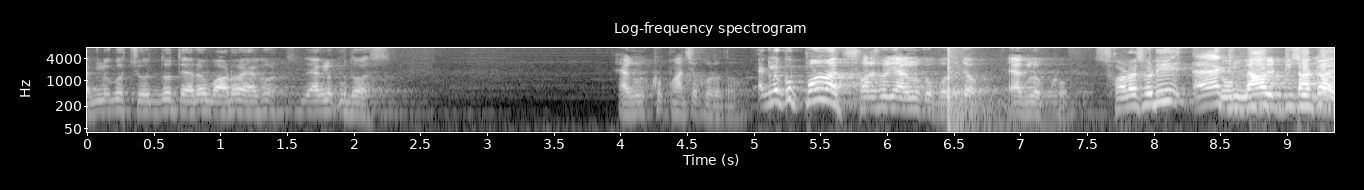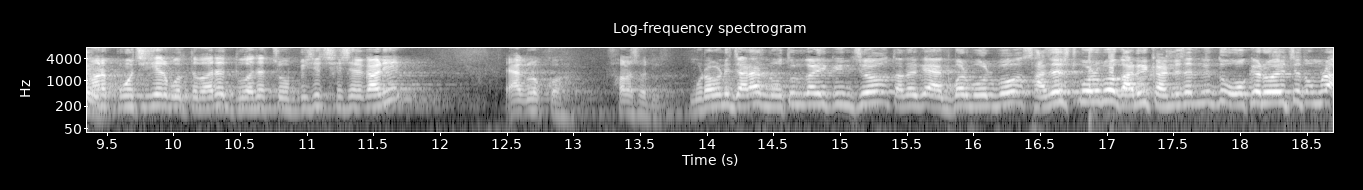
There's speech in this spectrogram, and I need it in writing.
এক লক্ষ চোদ্দ তেরো বারো এক লক্ষ দশ। এক লক্ষ পাঁচে করে দাও। এক লক্ষ পাঁচ? সরাসরি এক লক্ষ বলতে যাও এক লক্ষ। সরাসরি এক 24 লাখ টাকায়। মানে পঁচিশের বলতে পারে দু হাজার চব্বিশের শেষের গাড়ি এক লক্ষ সরাসরি। মোটামুটি যারা নতুন গাড়ি কিনছো তাদেরকে একবার বলব সাজেস্ট করব গাড়ির কন্ডিশন কিন্তু ওকে রয়েছে তোমরা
